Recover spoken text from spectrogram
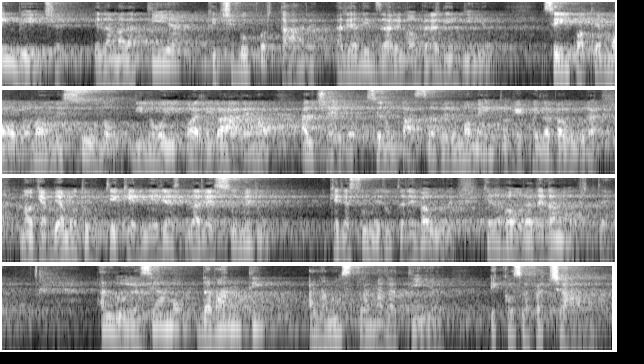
invece è la malattia che ci può portare a realizzare l'opera di Dio se in qualche modo no, nessuno di noi può arrivare no, al cielo se non passa per un momento che quella paura no, che abbiamo tutti e che la riassume tu, che riassume tutte le paure, che è la paura della morte. Allora siamo davanti alla nostra malattia e cosa facciamo?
